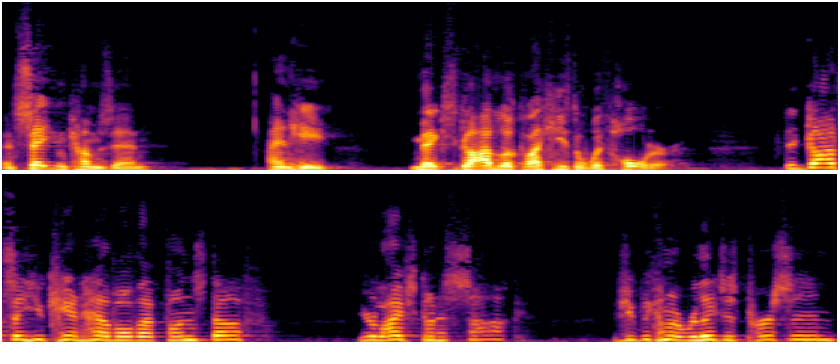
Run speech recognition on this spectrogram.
And Satan comes in and he makes God look like he's the withholder. Did God say you can't have all that fun stuff? Your life's going to suck. If you become a religious person,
